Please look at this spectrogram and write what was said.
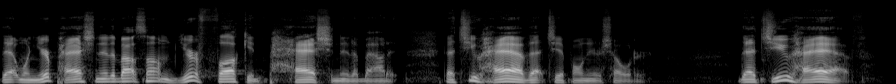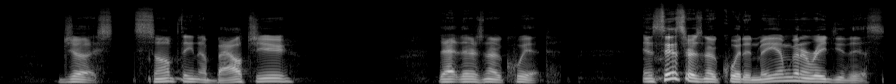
that when you're passionate about something, you're fucking passionate about it. That you have that chip on your shoulder. That you have just something about you that there's no quit. And since there's no quit in me, I'm going to read you this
